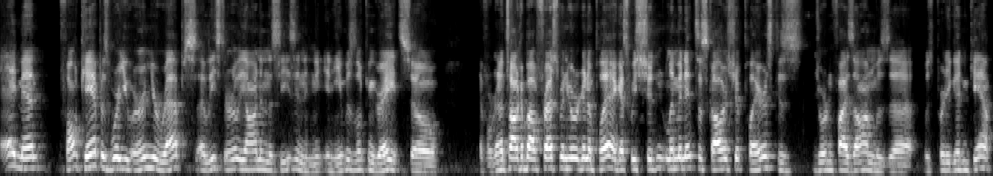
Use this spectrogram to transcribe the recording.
hey, man, fall camp is where you earn your reps, at least early on in the season. And he, and he was looking great. So, if we're going to talk about freshmen who are going to play, I guess we shouldn't limit it to scholarship players because Jordan Faison was uh, was pretty good in camp.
